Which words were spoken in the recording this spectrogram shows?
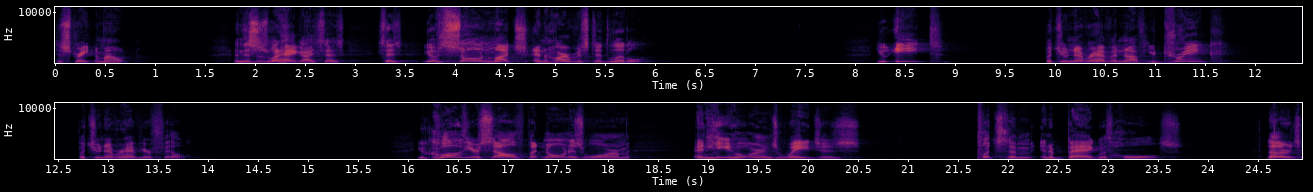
to straighten them out. And this is what Haggai says He says, You have sown much and harvested little. You eat, but you never have enough. You drink, but you never have your fill. You clothe yourself, but no one is warm, and he who earns wages puts them in a bag with holes. In other words,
